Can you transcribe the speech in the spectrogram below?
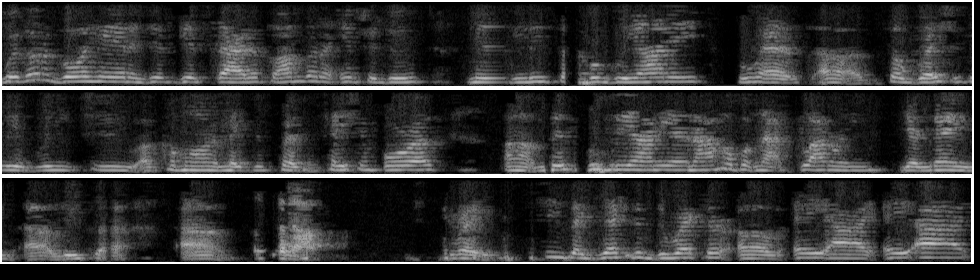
We're going to go ahead and just get started. So I'm going to introduce Ms. Lisa Buglione, who has uh, so graciously agreed to uh, come on and make this presentation for us. Um, Ms. Buglione, and I hope I'm not slaughtering your name, uh, Lisa. Uh, enough. Great. She's executive director of AIAI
